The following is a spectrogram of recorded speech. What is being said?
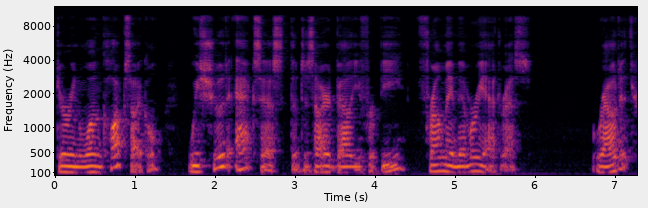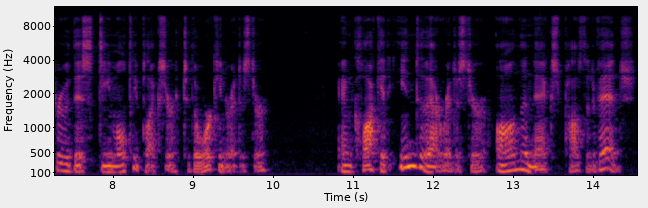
During one clock cycle, we should access the desired value for B from a memory address, route it through this demultiplexer to the working register, and clock it into that register on the next positive edge.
